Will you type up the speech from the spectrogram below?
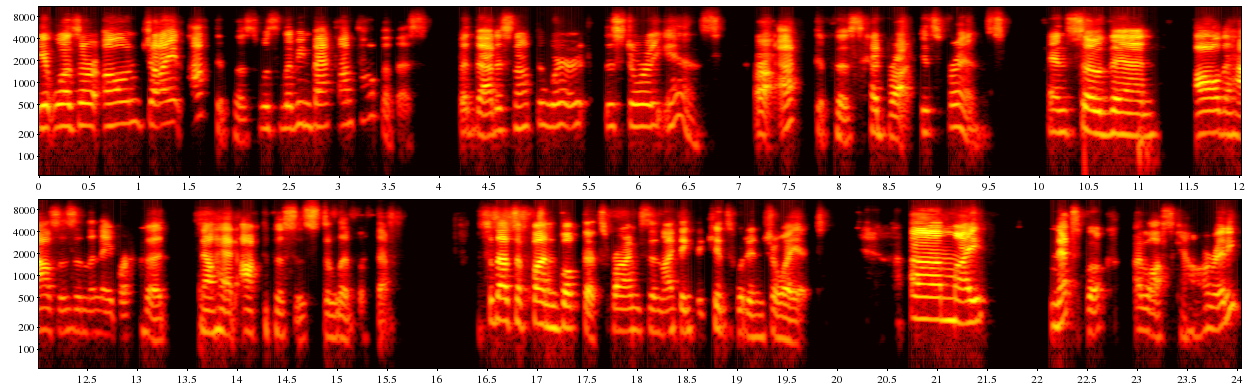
it was our own giant octopus was living back on top of us. But that is not the where the story ends. Our octopus had brought his friends. And so then all the houses in the neighborhood now had octopuses to live with them. So that's a fun book that's rhymes, and I think the kids would enjoy it. Um, my next book, I lost count already,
